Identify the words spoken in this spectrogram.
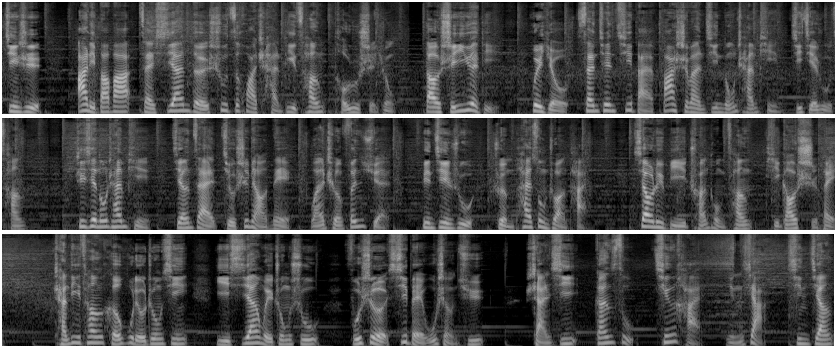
近日，阿里巴巴在西安的数字化产地仓投入使用，到十一月底会有三千七百八十万斤农产品集结入仓，这些农产品将在九十秒内完成分选，并进入准派送状态，效率比传统仓提高十倍。产地仓和物流中心以西安为中枢。辐射西北五省区、陕西、甘肃、青海、宁夏、新疆，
